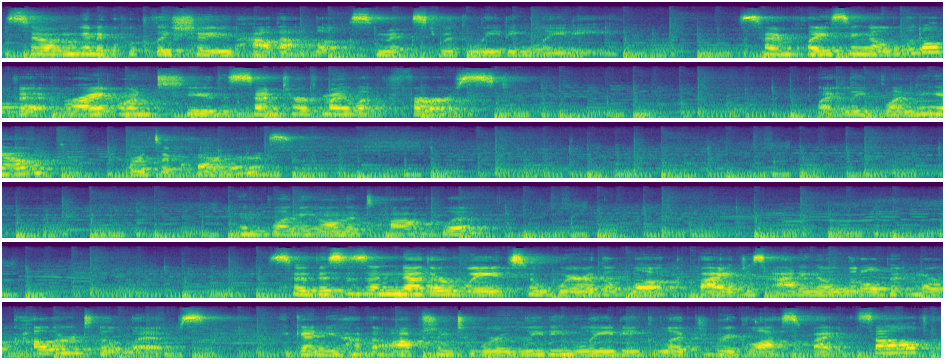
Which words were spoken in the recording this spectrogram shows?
So I'm gonna quickly show you how that looks mixed with Leading Lady. So I'm placing a little bit right onto the center of my lip first, lightly blending out towards the corners. And blending on the top lip. So this is another way to wear the look by just adding a little bit more color to the lips. Again, you have the option to wear Leading Lady Luxury Gloss by itself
